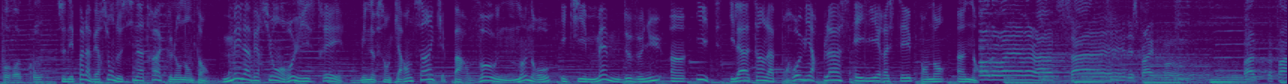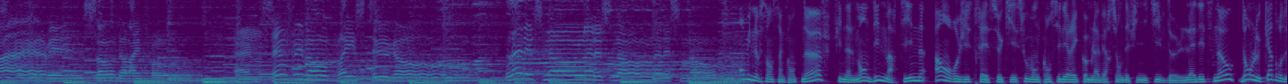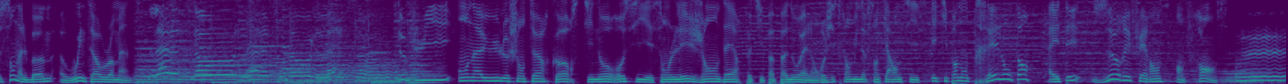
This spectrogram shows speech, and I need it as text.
pauvre con. ce n'est pas la version de Sinatra que l'on entend, mais la version enregistrée en 1945 par Vaughn Monroe et qui est même devenue un hit. Il a atteint la première place et il y est resté pendant un an. Oh, And since we've no place to go, En 1959, finalement, Dean Martin a enregistré ce qui est souvent considéré comme la version définitive de Let It Snow dans le cadre de son album A Winter Romance. Let it snow, let it snow, let it snow. Depuis, on a eu le chanteur corse Tino Rossi et son légendaire Petit Papa Noël enregistré en 1946 et qui pendant très longtemps a été THE référence en France.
